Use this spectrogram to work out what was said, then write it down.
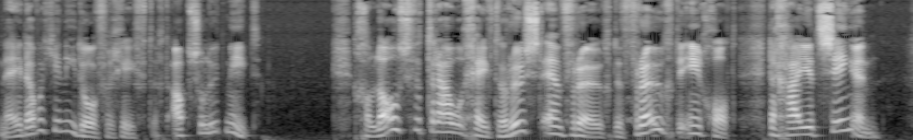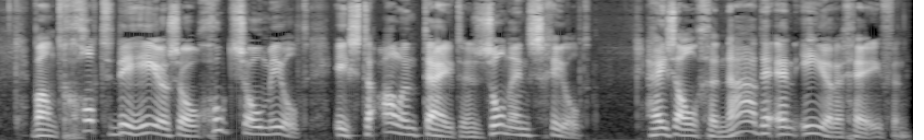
Nee, daar word je niet door vergiftigd. Absoluut niet. Geloofsvertrouwen geeft rust en vreugde. Vreugde in God. Dan ga je het zingen. Want God de Heer, zo goed, zo mild, is te allen tijd een zon en schild. Hij zal genade en ere geven.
